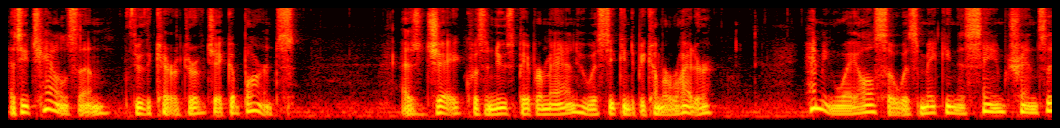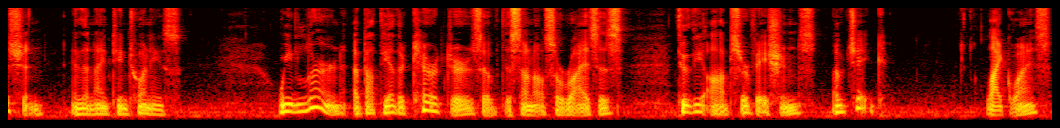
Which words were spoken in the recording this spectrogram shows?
as he channels them through the character of Jacob Barnes. As Jake was a newspaper man who was seeking to become a writer, Hemingway also was making the same transition in the 1920s. We learn about the other characters of The Sun Also Rises through the observations of Jake. Likewise,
